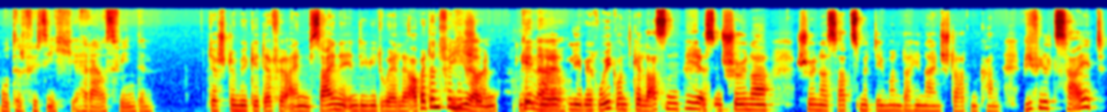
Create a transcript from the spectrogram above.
oder für sich herausfinden. Der Stimmige, der für einen seine individuelle, aber dann finde ich ja. schön. Genau. Lebe, lebe ruhig und gelassen ja. ist ein schöner, schöner Satz, mit dem man da hineinstarten kann. Wie viel Zeit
